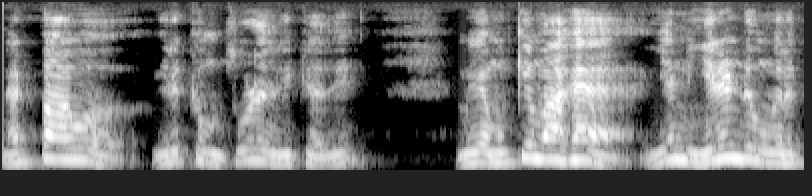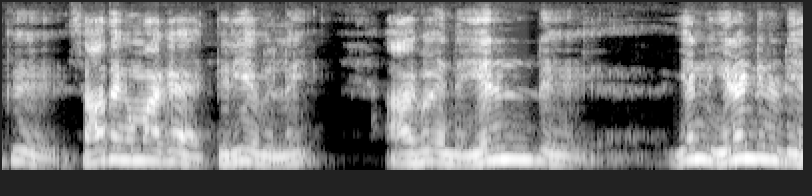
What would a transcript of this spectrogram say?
நட்பாகவோ இருக்கும் சூழல் இருக்கிறது. மிக முக்கியமாக எண் இரண்டு உங்களுக்கு சாதகமாக தெரியவில்லை. ஆகவே இந்த இரண்டு எண் இரண்டினுடைய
